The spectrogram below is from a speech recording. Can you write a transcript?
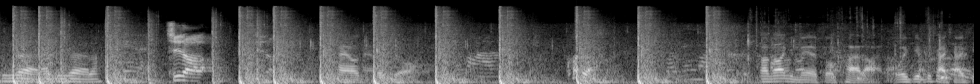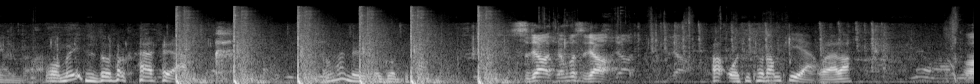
兵哥来了，兵哥来了！击倒，还要多久？快了！刚刚你们也说快了，我已经不想相信你们了。我们一直都说快了呀，从来没有说过不快。死掉，全部死掉。啊，我去偷张屁眼，我来了。哇，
